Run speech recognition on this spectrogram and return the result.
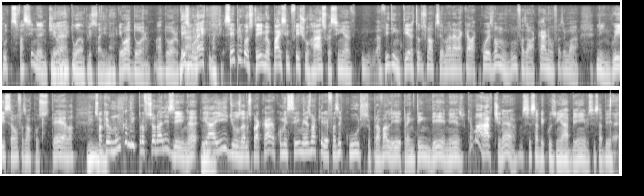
putz, fascinante, Meu, é né? muito amplo isso aí, né? Eu adoro, adoro. Desde cara. moleque, Matias? Sempre gostei, meu pai sempre fez churrasco, assim, a, a vida inteira, todo final de semana era aquela coisa, vamos, vamos fazer uma carne, vamos fazer uma linguiça, vamos fazer uma costela. Hum. Só que eu nunca me profissionalizei, né? E aí, de uns anos pra cá, eu comecei mesmo a querer fazer curso pra valer, pra entender mesmo, que é uma arte, né? Você saber cozinhar bem, você saber É.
